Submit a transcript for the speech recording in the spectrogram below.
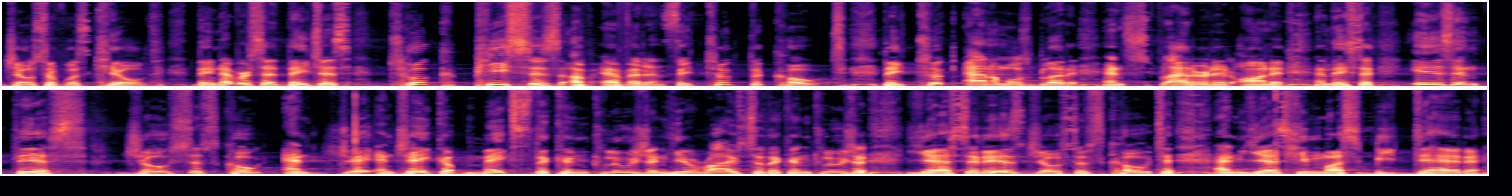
Joseph was killed. They never said, they just took pieces of evidence. They took the coat, they took animal's blood and splattered it on it. And they said, Isn't this Joseph's coat? And, J- and Jacob makes the conclusion. He arrives to the conclusion yes, it is Joseph's coat. And yes, he must be dead.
